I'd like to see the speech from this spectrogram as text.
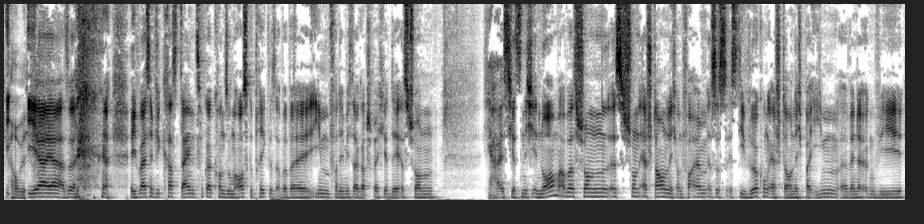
glaube ich. Ja, ja, also ich weiß nicht, wie krass dein Zuckerkonsum ausgeprägt ist, aber bei ihm, von dem ich da gerade spreche, der ist schon, ja, ist jetzt nicht enorm, aber ist schon, ist schon erstaunlich. Und vor allem ist es, ist die Wirkung erstaunlich bei ihm, äh, wenn er irgendwie,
